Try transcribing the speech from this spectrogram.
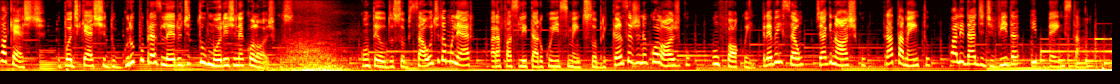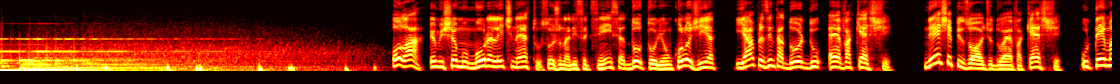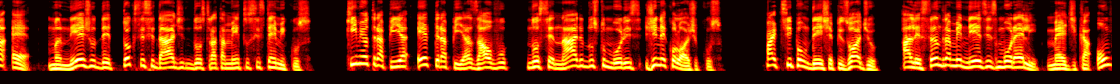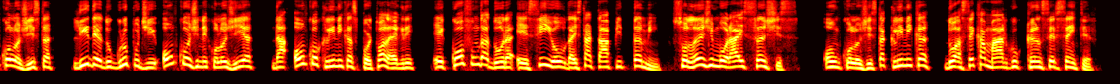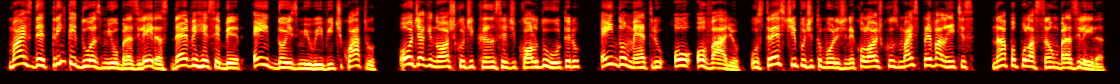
EvaCast, o podcast do Grupo Brasileiro de Tumores Ginecológicos. Conteúdo sobre saúde da mulher para facilitar o conhecimento sobre câncer ginecológico, com foco em prevenção, diagnóstico, tratamento, qualidade de vida e bem-estar. Olá, eu me chamo Moura Leite Neto, sou jornalista de ciência, doutor em oncologia e apresentador do EvaCast. Neste episódio do EvaCast, o tema é Manejo de toxicidade dos tratamentos sistêmicos, quimioterapia e terapias-alvo no cenário dos tumores ginecológicos. Participam deste episódio Alessandra Menezes Morelli, médica oncologista, líder do grupo de oncoginecologia da Oncoclínicas Porto Alegre e cofundadora e CEO da startup Tamin, Solange Moraes Sanches, oncologista clínica do AC Camargo Cancer Center. Mais de 32 mil brasileiras devem receber em 2024 o diagnóstico de câncer de colo do útero, endométrio ou ovário, os três tipos de tumores ginecológicos mais prevalentes na população brasileira.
